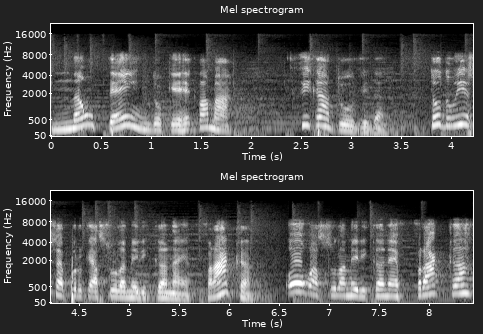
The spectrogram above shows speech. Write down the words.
não tem do que reclamar. Fica a dúvida: tudo isso é porque a Sul-Americana é fraca? Ou a Sul-Americana é fraca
